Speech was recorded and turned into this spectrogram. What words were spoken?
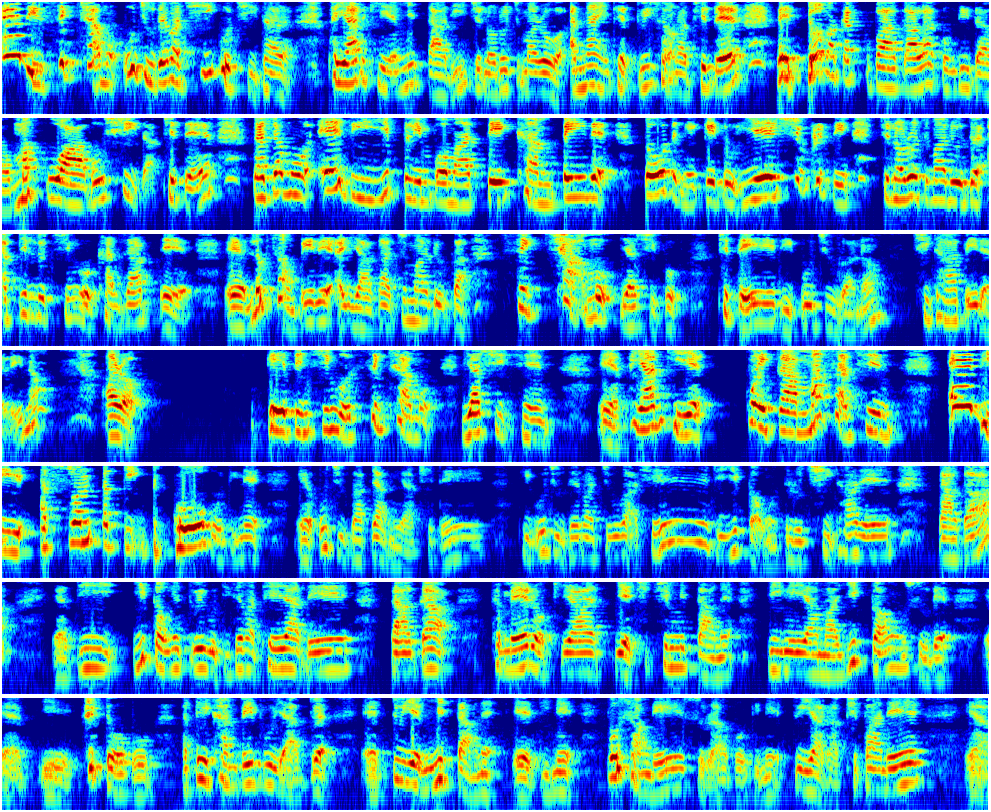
အဲ့ဒီစိတ်ချမဥจุတဲ့မှာချီးကိုချီထားတာဖရာသခင်ရဲ့မေတ္တာဒီကျွန်တော်တို့ကျမတို့အနိုင်ထက်တွေးဆောင်တာဖြစ်တယ်ဘယ်တော့မှကတ်ပါကာလကုန်တိတာမကွာဘူးရှိတာဖြစ်တယ်ဒါကြောင့်မို့အဲ့ဒီရစ်ပလင်ပေါ်မှာတေခံပေးတဲ့တိုးတငယ်ကဲ့သို့ယေရှုခရစ်တင်ကျွန်တော်တို့ကျမတို့အတွက်အပြစ်လွတ်ခြင်းကိုခံစားအဲလှုပ်ဆောင်ပေးတဲ့အရာကကျမတို့ကစိတ်ချမှုရရှိဖို့ဖြစ်တယ်ဒီဥจุကနော် ခြိထားပေးတယ်လေနော်အဲ့တော့ကဲတင်ခြင်းကိုစိတ်ချမှုရရှိခြင်းအဲဖျားသခင်ရဲ့ကွယ်ကာမဆာခြင်းအဲ့ဒီအစွမ်းတတိတကိုးကိုဒီနေ့အဲဥကျူကပြနေတာဖြစ်တယ်ဒီဥကျူထဲမှာကျိုးကအရှေကြီးရစ်ကောင်ကိုဒီလိုခြိထားတယ်ဒါကအဲဒီရစ်ကောင်ရဲ့တွေးကိုဒီထဲမှာထည့်ရတယ်ဒါကခမဲတော်ဖျားရဲ့ချစ်ချင်းမေတ္တာနဲ့ ဒီနေရာမှာရစ်ကောင်ဆိုတဲ့အဲဒီခရစ်တော်ကိုအသေးခံပေးဖို့ရအတွက်အဲသူ့ရဲ့မေတ္တာနဲ့အဲဒီနေ့ပို့ဆောင်တယ်ဆိုတာကိုဒီနေ့တွေ့ရတာဖြစ်ပါတယ် yeah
